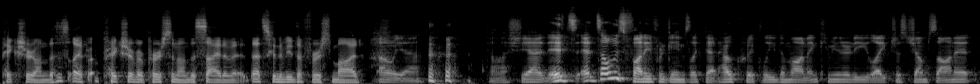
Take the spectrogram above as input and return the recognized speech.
picture on this like a picture of a person on the side of it. That's going to be the first mod. Oh yeah. Gosh yeah. It's it's always funny for games like that how quickly the modding community like just jumps on it.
